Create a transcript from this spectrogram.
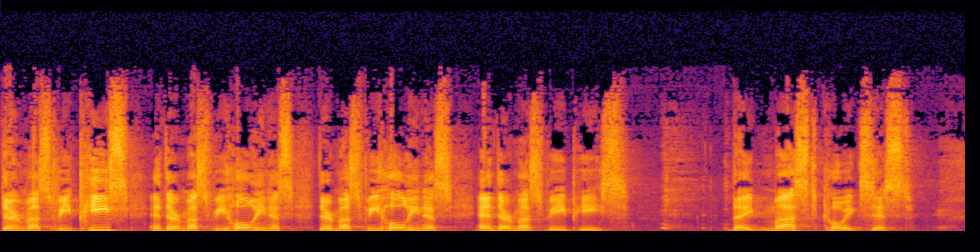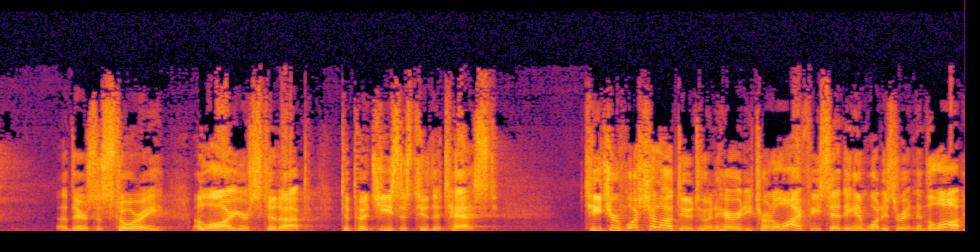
There must be peace and there must be holiness. There must be holiness and there must be peace. They must coexist. Uh, there's a story a lawyer stood up to put Jesus to the test. Teacher, what shall I do to inherit eternal life? He said to him, What is written in the law?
